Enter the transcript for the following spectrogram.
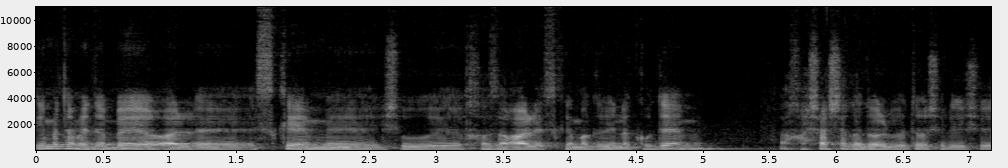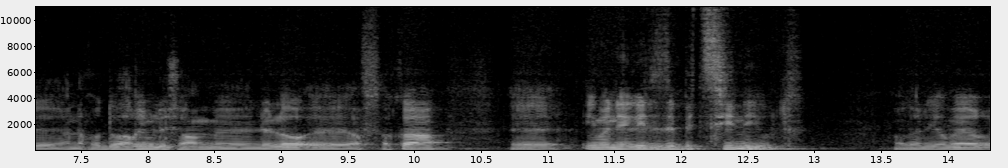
אם אתה מדבר על הסכם שהוא חזרה להסכם הגרעין הקודם, החשש הגדול ביותר שלי שאנחנו דוהרים לשם ללא הפסקה. אם אני אגיד את זה בציניות, אז אני אומר,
